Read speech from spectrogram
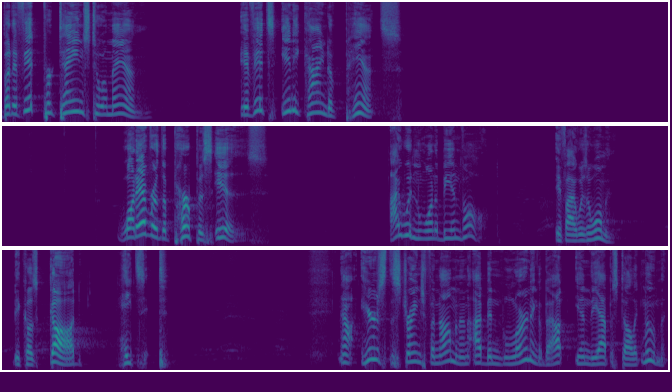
But if it pertains to a man, if it's any kind of pence, whatever the purpose is, I wouldn't want to be involved if I was a woman because God hates it. Now, here's the strange phenomenon I've been learning about in the apostolic movement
